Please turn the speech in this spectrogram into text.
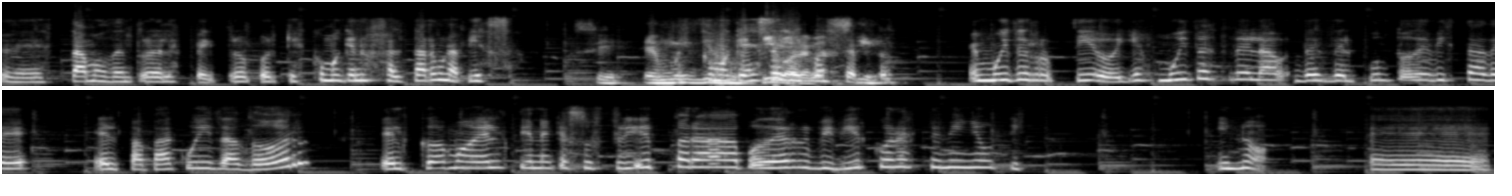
estamos dentro del espectro porque es como que nos faltara una pieza. Sí, es muy es como que ese es el concepto. Es muy disruptivo y es muy desde, la, desde el punto de vista de el papá cuidador, el cómo él tiene que sufrir para poder vivir con este niño autista. Y no, eh,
